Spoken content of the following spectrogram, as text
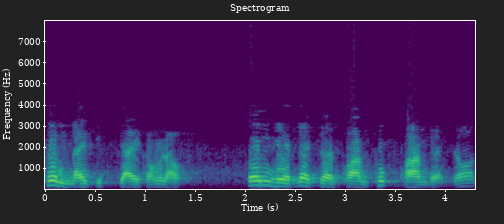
ขึ้นในจิตใจของเรา เป็นเหตุให้เกิดความทุกข์ความเดือดร้อน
